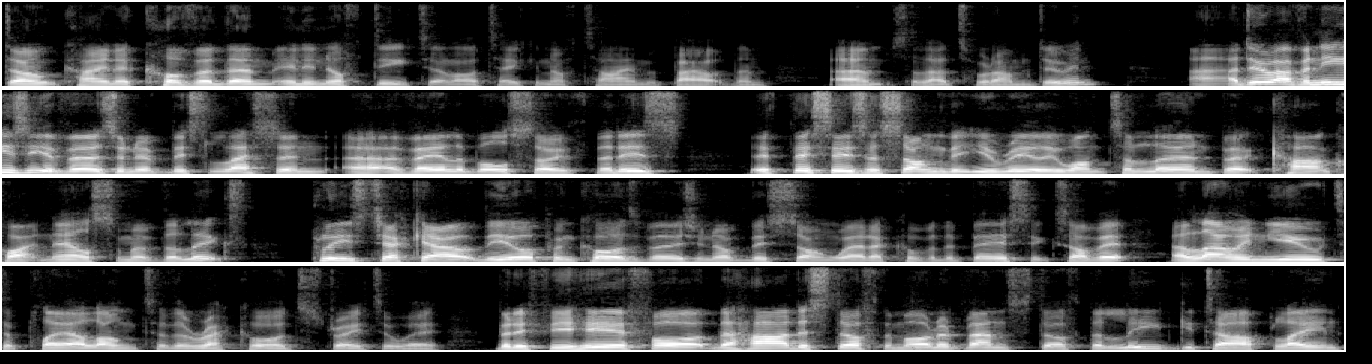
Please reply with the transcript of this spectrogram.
don't kind of cover them in enough detail or take enough time about them. Um, so that's what I'm doing. I do have an easier version of this lesson uh, available, so if that is, if this is a song that you really want to learn but can't quite nail some of the licks, please check out the open chords version of this song where I cover the basics of it, allowing you to play along to the record straight away. But if you're here for the harder stuff, the more advanced stuff, the lead guitar playing,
